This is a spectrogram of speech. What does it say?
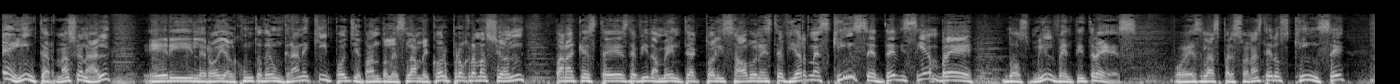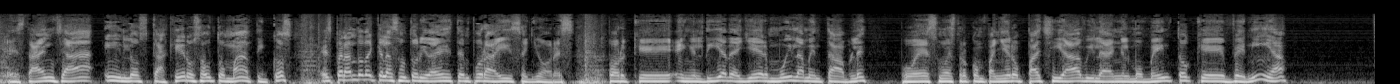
e internacional. Eri Leroy al junto de un gran equipo llevándoles la mejor programación para que estés debidamente actualizado en este viernes 15 de diciembre 2023. Pues las personas de los 15 están ya en los cajeros automáticos esperando de que las autoridades estén por ahí, señores, porque en el día de ayer muy lamentable, pues nuestro compañero Pachi Ávila en el momento que venía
